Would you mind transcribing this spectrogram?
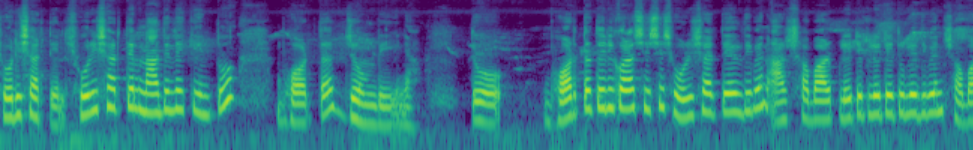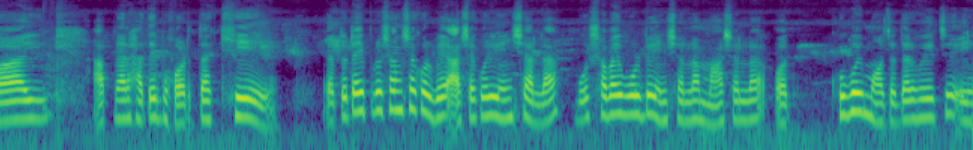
সরিষার তেল। সরিষার তেল না দিলে কিন্তু ভর্তা জমবেই না। তো ভর্তা তৈরি করার শেষে সরিষার তেল দিবেন আর সবার প্লেটে প্লেটে তুলে দিবেন। সবাই আপনার হাতের ভর্তা খেয়ে এতটাই প্রশংসা করবে, আশা করি ইনশাল্লাহ সবাই বলবে ইনশাল্লাহ, মাশাল্লাহ খুবই মজাদার হয়েছে এই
